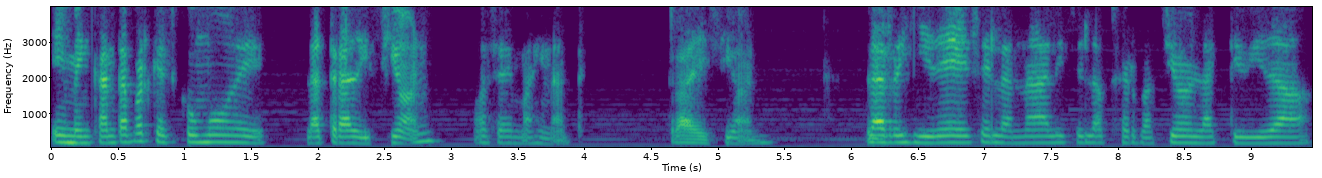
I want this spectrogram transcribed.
Y me encanta porque es como de la tradición, o sea, imagínate, tradición, la rigidez, el análisis, la observación, la actividad,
